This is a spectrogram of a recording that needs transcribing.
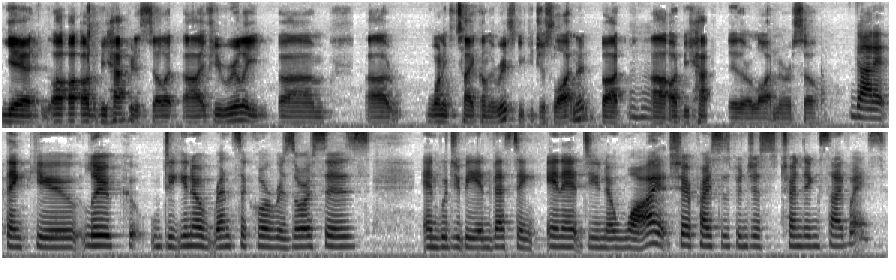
Yeah, I, would be happy to sell it. Uh, if you're really um, uh, wanting to take on the risk, you could just lighten it. But mm-hmm. uh, I'd be happy to either a lighten or a sell. Got it. Thank you, Luke. Do you know Renascor Resources, and would you be investing in it? Do you know why its share price has been just trending sideways?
